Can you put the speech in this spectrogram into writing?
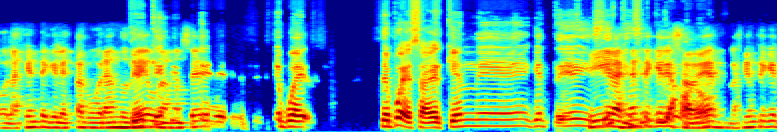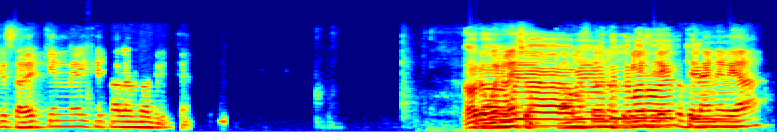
o la gente que le está cobrando deuda, no sé. Se puede, se puede saber quién, eh, quién te Sí, la gente quiere saber, la gente quiere saber quién es el que está hablando a Cristian. Ahora bueno, voy eso, a, vamos voy a a hacer unos mano a ver directos de la NBA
